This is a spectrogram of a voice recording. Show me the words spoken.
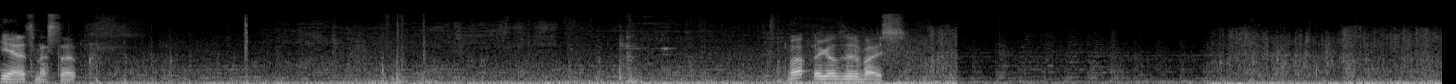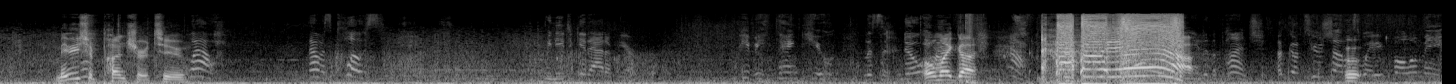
Yeah, that's messed up. Well, there goes the device. Maybe you should punch her too. Wow, that was close. We need to get out of here. PB, thank you. Listen, no. Oh my gosh. Yeah! to. I've got two shuttles Uh. waiting. Follow me.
